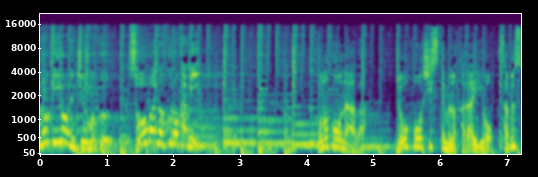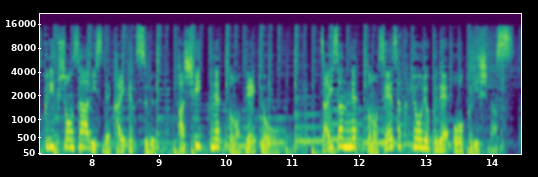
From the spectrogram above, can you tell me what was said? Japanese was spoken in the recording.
この企業に注目相場の袋紙このコーナーは情報システムの課題をサブスクリプションサービスで解決するパシフィックネットの提供を財産ネットの政策協力でお送りします。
